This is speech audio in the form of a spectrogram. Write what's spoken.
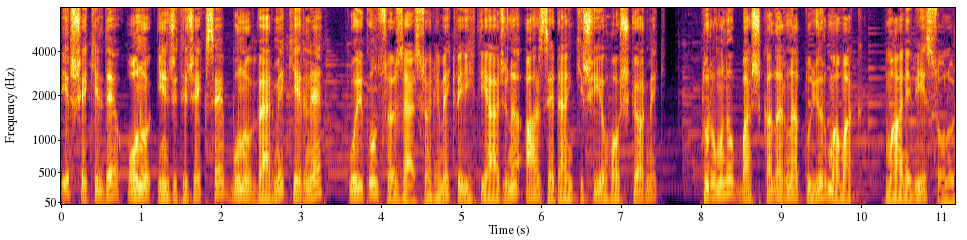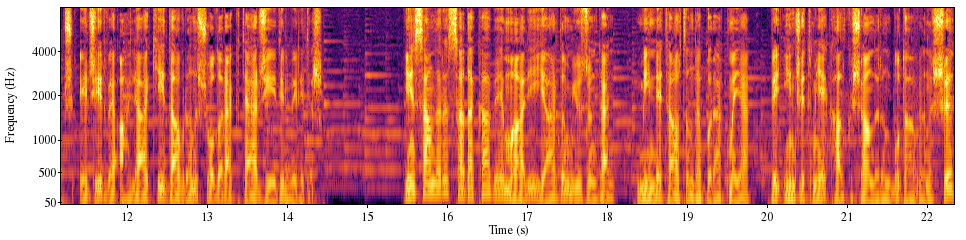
bir şekilde onu incitecekse bunu vermek yerine uygun sözler söylemek ve ihtiyacını arz eden kişiyi hoş görmek, durumunu başkalarına duyurmamak, manevi sonuç, ecir ve ahlaki davranış olarak tercih edilmelidir. İnsanları sadaka ve mali yardım yüzünden minnet altında bırakmaya ve incitmeye kalkışanların bu davranışı,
